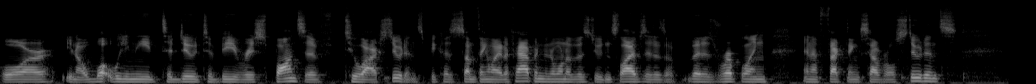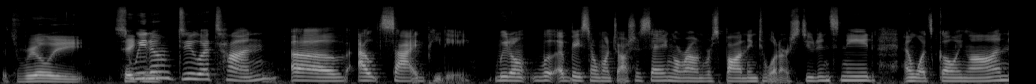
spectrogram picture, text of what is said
or you know what we need to do to be responsive to our students because something might have happened in one of the students' lives that is a, that is rippling and affecting several students. It's really taking... so we don't do a ton of outside PD We don't, uh, based on what Josh is saying around responding to what our students need and what's going on,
